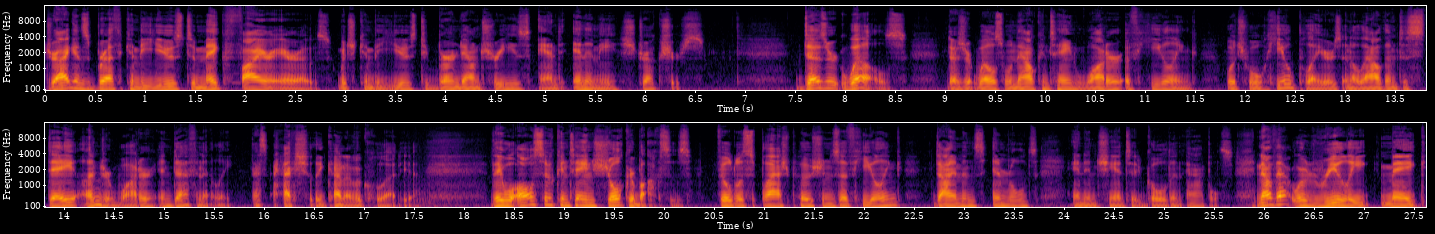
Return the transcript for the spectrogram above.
Dragon's Breath can be used to make fire arrows, which can be used to burn down trees and enemy structures. Desert wells. Desert wells will now contain water of healing, which will heal players and allow them to stay underwater indefinitely. That's actually kind of a cool idea. They will also contain shulker boxes filled with splash potions of healing, diamonds, emeralds, and enchanted golden apples. Now, that would really make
